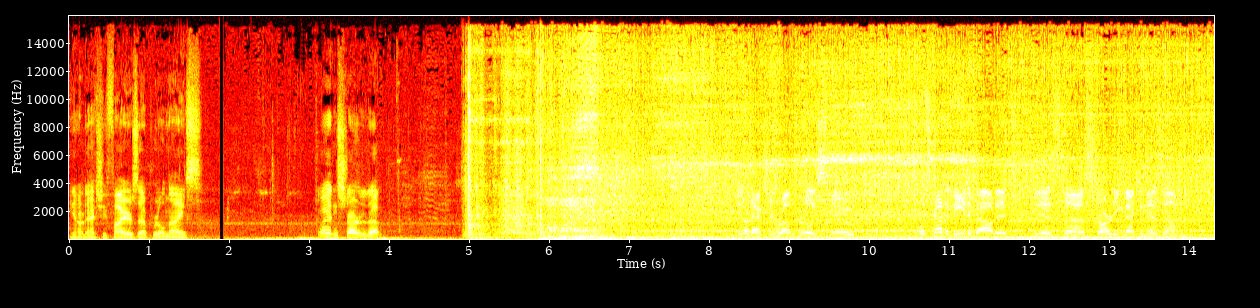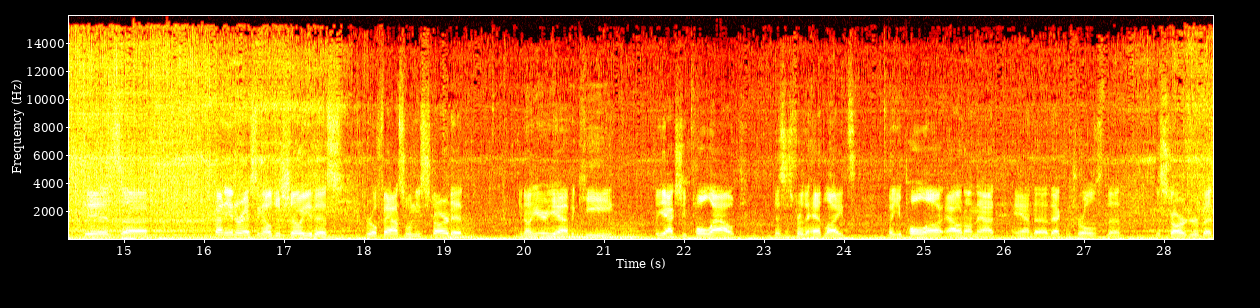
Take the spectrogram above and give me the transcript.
you know it actually fires up real nice. Go ahead and start it up. You know it actually runs really smooth what's kind of neat about it is the starting mechanism is uh, kind of interesting. I'll just show you this real fast when you start it. You know, here you have a key, but you actually pull out. This is for the headlights, but you pull out on that and uh, that controls the, the starter. But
